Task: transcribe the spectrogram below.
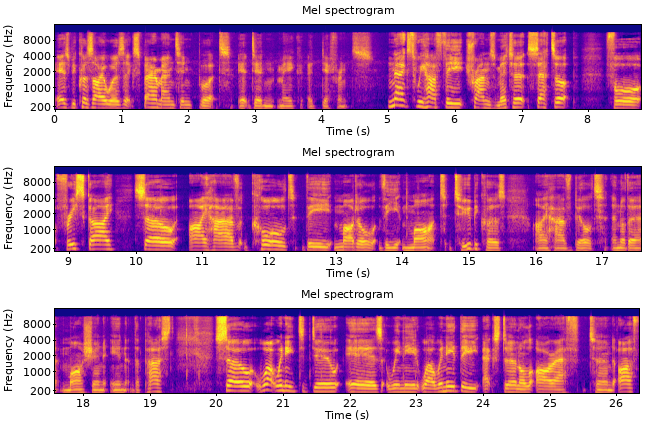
is because I was experimenting but it didn't make a difference. Next we have the transmitter setup for FrSky. So I have called the model the Mart 2 because I have built another Martian in the past. So what we need to do is we need, well, we need the external RF turned off.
